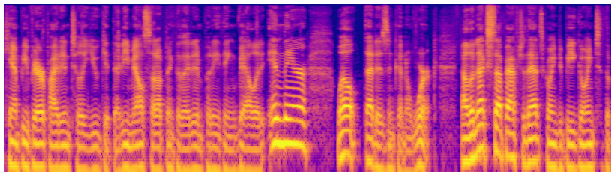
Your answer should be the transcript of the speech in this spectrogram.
can't be verified until you get that email set up and because I didn't put anything valid in there, well, that isn't going to work. Now, the next step after that is going to be going to the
